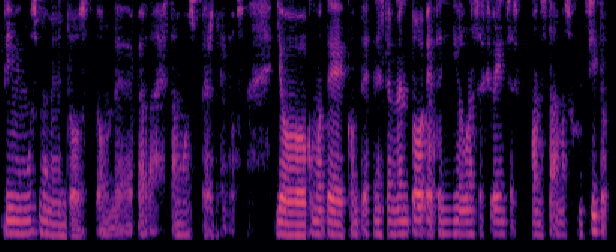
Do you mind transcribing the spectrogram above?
vivimos momentos donde de verdad estamos perdidos. Yo, como te conté en este momento, he tenido algunas experiencias cuando estaba más jovencito,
